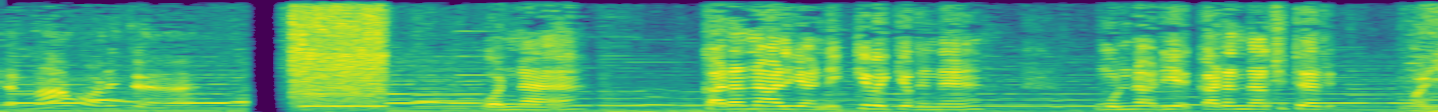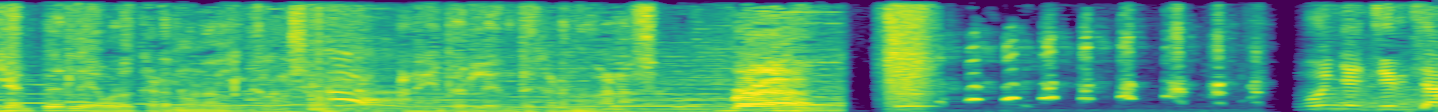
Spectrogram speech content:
என்ன மனுஷன்? உன்னை கடனாளியா நிக்க வைக்கிறதுன்னு முன்னாடியே கடன் அழைச்சிட்டாரு பையன் பேர்ல எவ்வளவு கடன் வேணாலும் இருக்கலாம் சார். ஆனா என் பேர்ல எந்த கடனும் வேணாம் சார். சிரிச்சா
